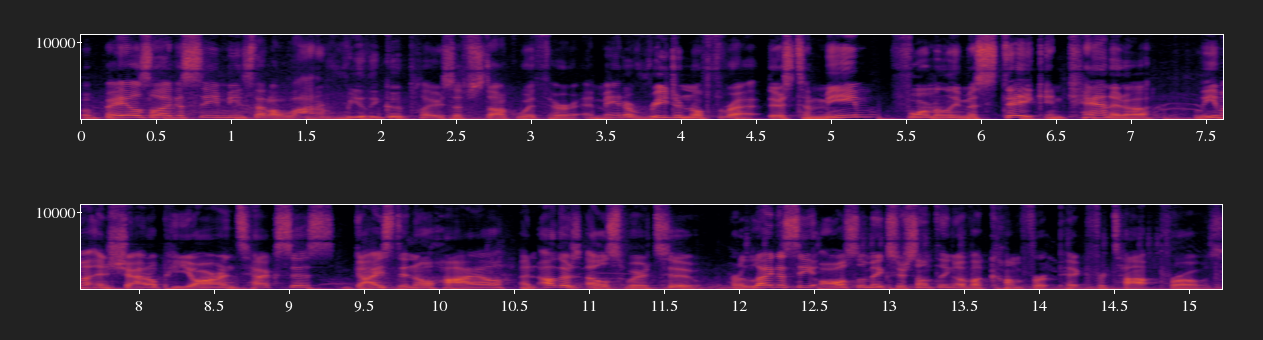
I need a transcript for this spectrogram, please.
But Bayo's legacy means that a lot of really good players have stuck with her and made a regional threat. There's Tamim, formerly Mistake in Canada, Lima and Shadow PR in Texas, Geist in Ohio, and others elsewhere too. Her legacy also makes her something of a comfort pick for top pros,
